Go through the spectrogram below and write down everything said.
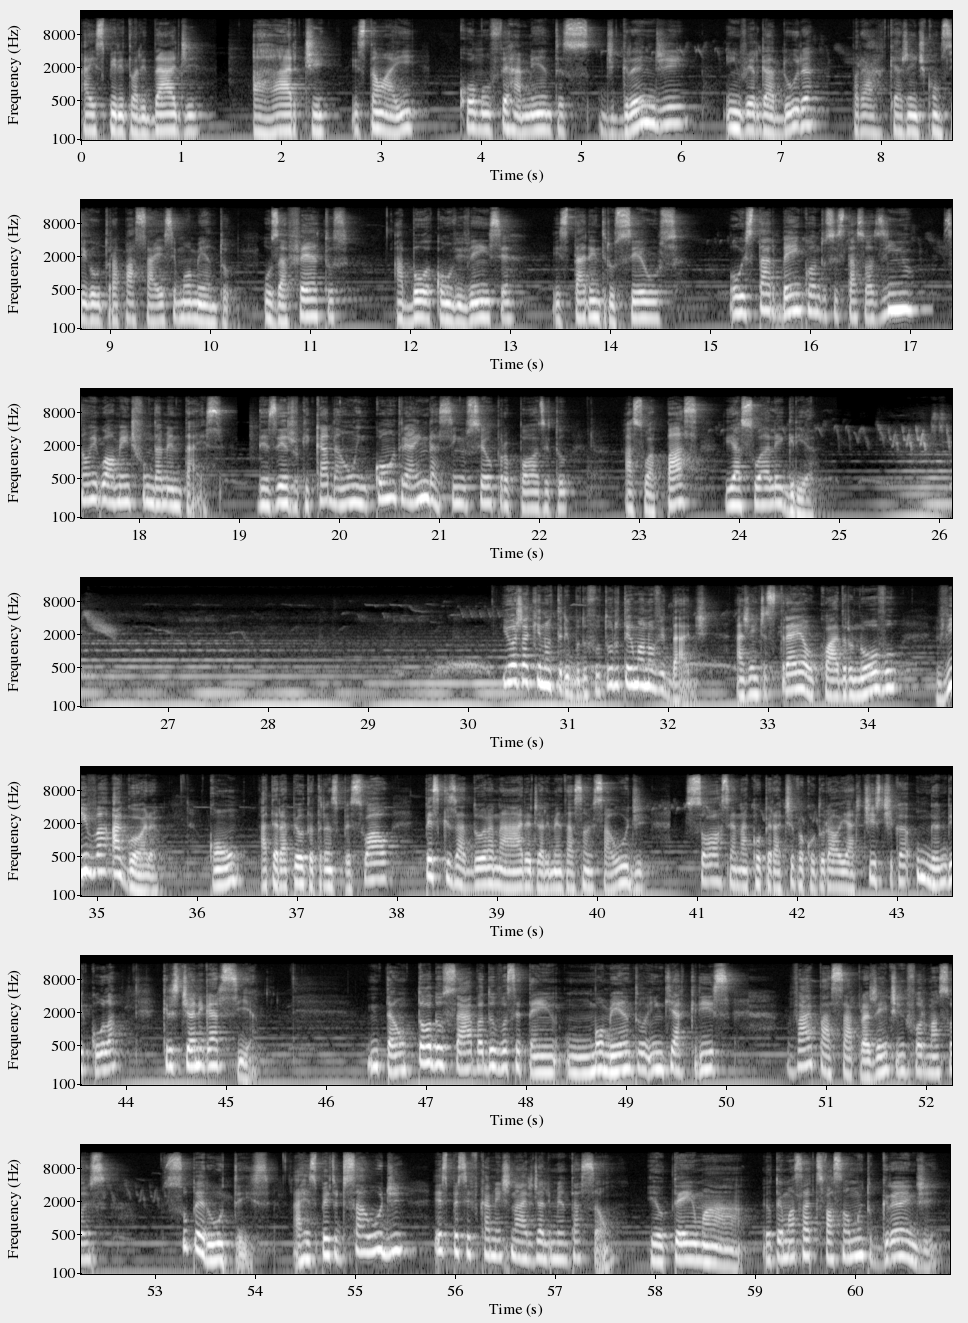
a espiritualidade, a arte estão aí como ferramentas de grande envergadura para que a gente consiga ultrapassar esse momento. Os afetos, a boa convivência, estar entre os seus ou estar bem quando se está sozinho são igualmente fundamentais. Desejo que cada um encontre ainda assim o seu propósito, a sua paz e a sua alegria. E hoje aqui no Tribo do Futuro tem uma novidade. A gente estreia o quadro novo Viva Agora com a terapeuta transpessoal, pesquisadora na área de alimentação e saúde, sócia na Cooperativa Cultural e Artística Ungambicula, Cristiane Garcia. Então, todo sábado você tem um momento em que a Cris vai passar para a gente informações super úteis a respeito de saúde, especificamente na área de alimentação. Eu tenho uma, eu tenho uma satisfação muito grande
